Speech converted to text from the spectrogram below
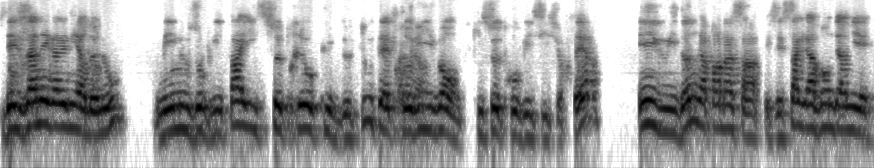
des années-lumière de nous, mais il ne nous oublie pas, il se préoccupe de tout être vivant qui se trouve ici sur Terre et il lui donne la parnassa. Et c'est ça l'avant-dernier.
